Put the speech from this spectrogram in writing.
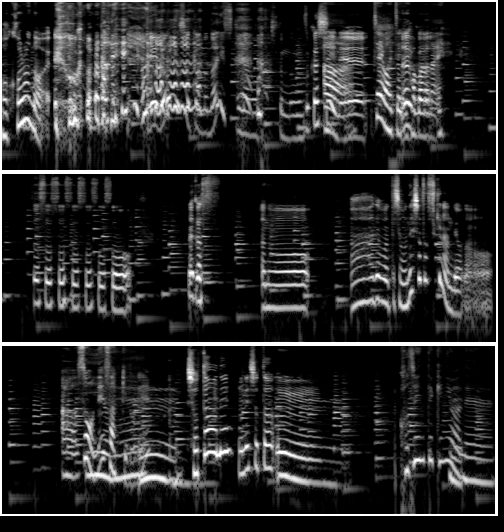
う、わからない。わからない。え、ロシャカの何好きなのって聞くの難しいね。チャイワンちゃんにはまらない。そうそうそうそうそうそうそう。なんかす、あのー、あー、でも私、おねしょた好きなんだよあ、そうね、いいよねさっきのな。うね。ん。ショタはね、おねしょた、うん。個人的にはね、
